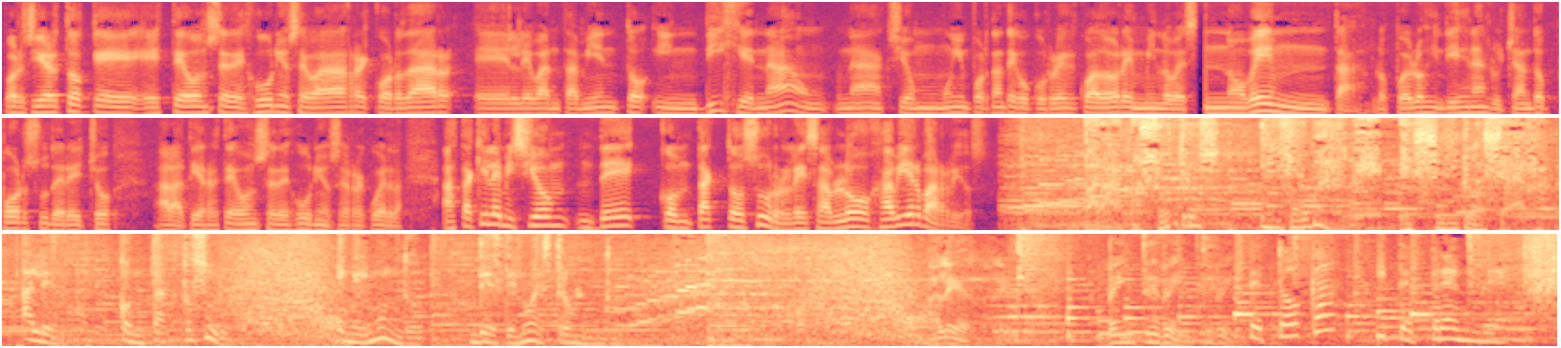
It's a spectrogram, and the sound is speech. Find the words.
Por cierto que este 11 de junio se va a recordar el levantamiento indígena, una acción muy importante que ocurrió en Ecuador en 1990. Los pueblos indígenas luchando por su derecho a la tierra. Este 11 de junio se recuerda. Hasta aquí la emisión de Contacto Sur. Les habló Javier Barrios. Para nosotros, informarle es un placer. Aler, Contacto Sur. En el mundo, desde nuestro mundo. Aler 2020. Te toca y te prende.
